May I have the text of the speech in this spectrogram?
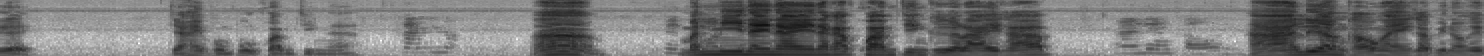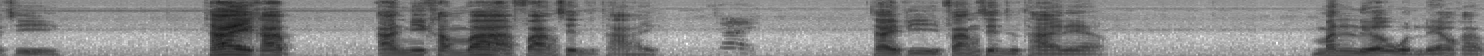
เรื่อยๆจะให้ผมพูดความจริงนะคันเนอะอ่าคือมันมีในในๆนะครับ ความจริงคืออะไรครับ หาเรื่องเขา หาเรื่องเขาไงครับพี่น้องเอฟซีใช่ครับ อ่านมีคำว่าฟางเส้นสุดท้าย ใช่ ใช่พี่ฟางเส้นสุดท้ายแล้ว มันเหลืออดแล้วครับ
